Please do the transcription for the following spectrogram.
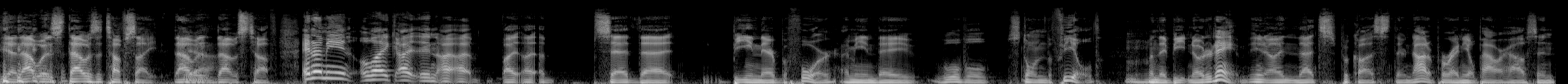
yeah. That was that was a tough sight. That Yeah. was that was tough. And I mean, like I and I I, I, I said that being there before. I mean, they Louisville stormed the field when they beat Notre Dame. You know, and that's because they're not a perennial powerhouse in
